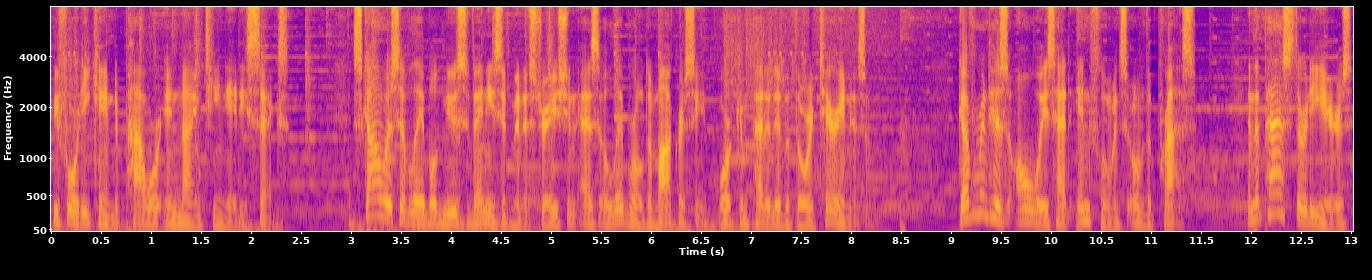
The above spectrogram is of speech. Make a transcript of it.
before he came to power in 1986. Scholars have labeled Museveni's administration as a liberal democracy or competitive authoritarianism. Government has always had influence over the press. In the past 30 years,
